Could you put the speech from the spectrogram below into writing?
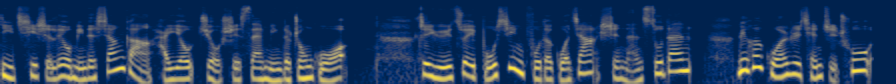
第七十六名的香港，还有九十三名的中国。至于最不幸福的国家是南苏丹，联合国日前指出，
